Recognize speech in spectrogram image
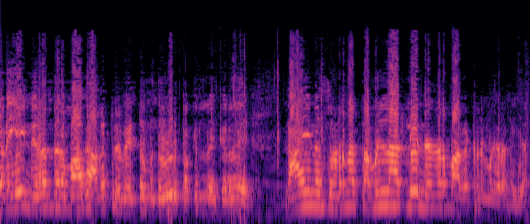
கடையை நிரந்தரமாக அகற்ற வேண்டும். இந்த ஊர் பக்கத்துல இருக்கிறது. நான் என்ன சொல்றேன்னா தமிழ்நாட்டிலே நிரந்தரமாக அகற்றணுங்கிறேன் ஐயா.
